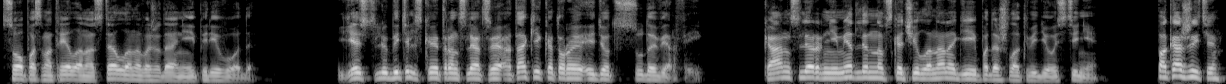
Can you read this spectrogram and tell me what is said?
Со посмотрела на Стеллана в ожидании перевода. «Есть любительская трансляция атаки, которая идет с суда верфей». Канцлер немедленно вскочила на ноги и подошла к видеостене. «Покажите»,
